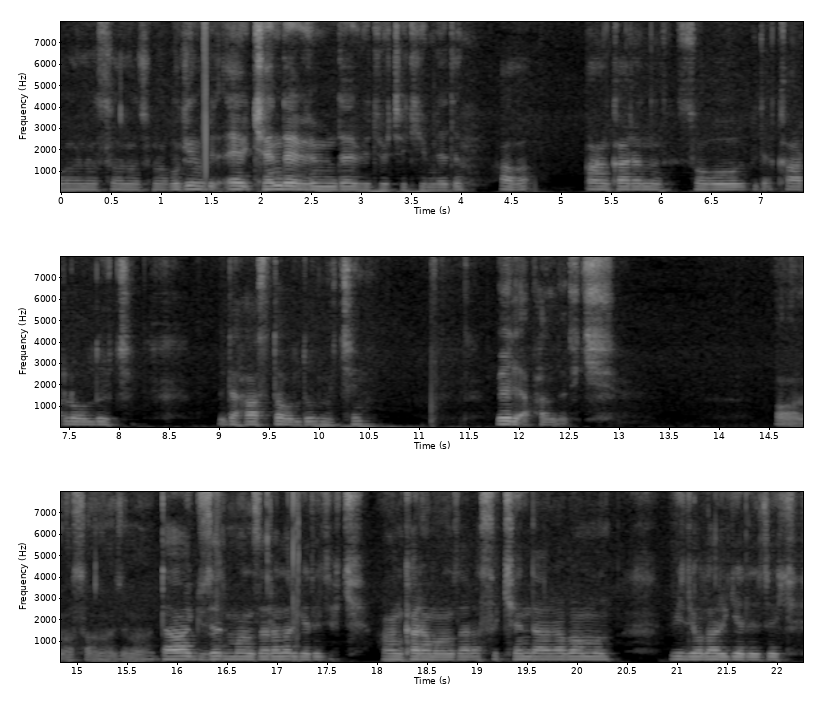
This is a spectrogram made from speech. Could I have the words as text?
Ondan sonucuma bugün bir ev, kendi evimde video çekeyim dedim. Hava Ankara'nın soğuğu bir de karlı olduğu için bir de hasta olduğum için Böyle yapalım dedik. Ondan sonra acaba daha güzel manzaralar gelecek. Ankara manzarası, kendi arabamın videoları gelecek.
